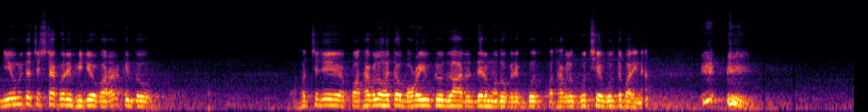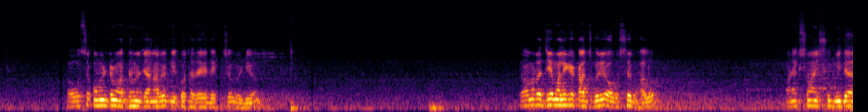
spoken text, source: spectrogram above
নিয়মিত চেষ্টা করি ভিডিও করার, কিন্তু হচ্ছে যে কথাগুলো হয়তো বড় ইউটিউবারদের মতো করে কথাগুলো গুছিয়ে বলতে পারি না। অবশ্যই কমেন্টের মাধ্যমে জানাবে কি কোথা থেকে দেখছ ভিডিও। তো আমরা যে মালিকে কাজ করি, অবশ্যই ভালো। অনেক সময় সুবিধা,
